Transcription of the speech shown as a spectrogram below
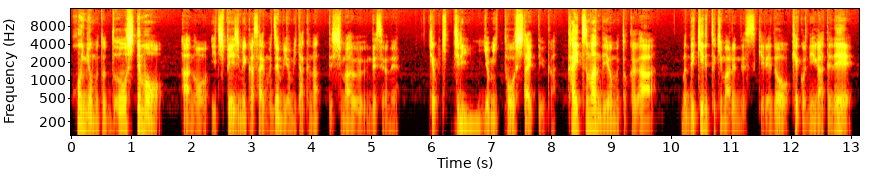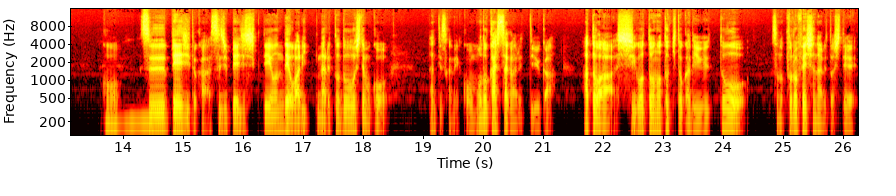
本読むとどうしても、あの、1ページ目から最後まで全部読みたくなってしまうんですよね。結構きっちりうん読み通したいっていうか、かいつまんで読むとかが、まあ、できる時もあるんですけれど、結構苦手で、こう、う数ページとか数十ページで読んで終わりってなるとどうしてもこう何ていうんですかねこうもどかしさがあるっていうかあとは仕事の時とかで言うとそのプロフェッショナルとして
